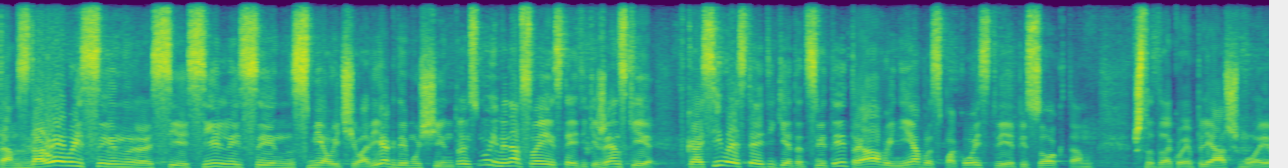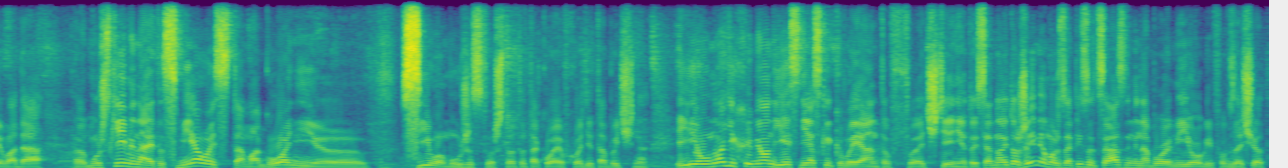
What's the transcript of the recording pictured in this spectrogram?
там здоровый сын, си- сильный сын, смелый человек для мужчин. То есть, ну, имена в своей эстетике. Женские в красивой эстетике это цветы, травы, небо, спокойствие, песок, там что-то такое, пляж, море, вода. Э, Мужские имена это смелость, там огонь, э, сила, мужество, что-то такое входит обычно. И у многих имен есть несколько вариантов э, чтения. То есть одно и то же имя может записываться разными наборами иероглифов за счет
